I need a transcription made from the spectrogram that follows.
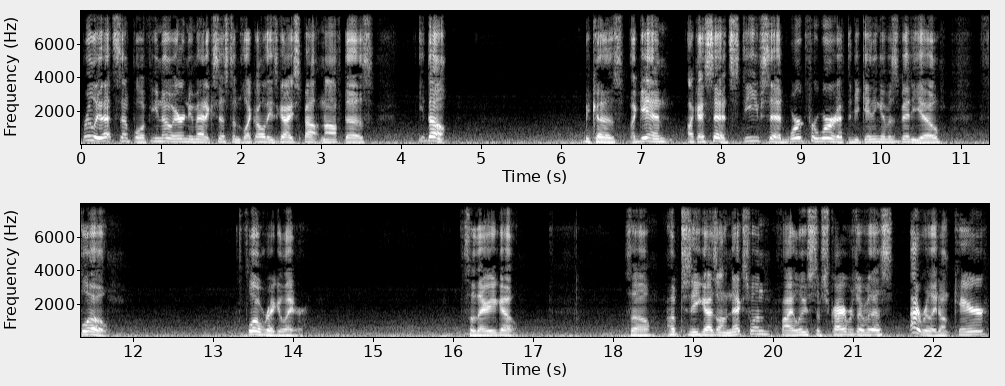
Really that simple. If you know air pneumatic systems like all these guys spouting off does, you don't. Because, again, like I said, Steve said word for word at the beginning of his video, flow. Flow regulator. So there you go. So, hope to see you guys on the next one. If I lose subscribers over this, I really don't care.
